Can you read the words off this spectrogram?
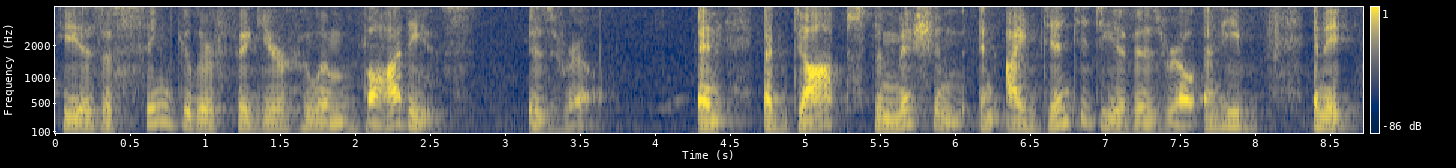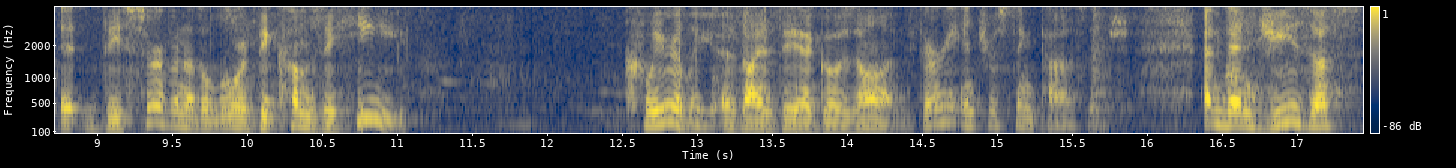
He is a singular figure who embodies Israel. and adopts the mission and identity of Israel. And, he, and it, it, the servant of the Lord becomes a he, clearly, as Isaiah goes on. Very interesting passage. And then Jesus,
